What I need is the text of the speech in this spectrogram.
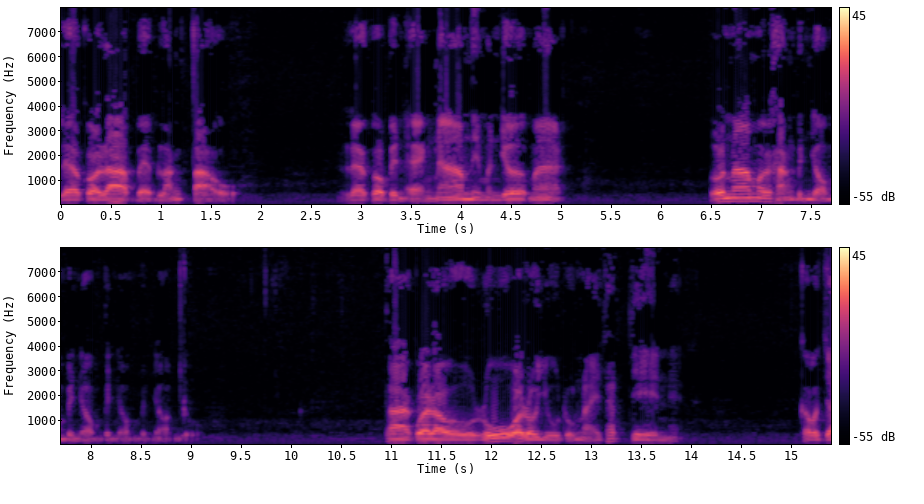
แล้วก็ราบแบบหลังเต่า แล้วก็เป็นแอ่งน้ำนี่มันเยอะมากตัวน้ำมันขังเป็นหย่อมเป็นหย่อมเป็นหย่อมเป็นหย่อมอยู่ถ้าว่าเรารู้ว่าเราอยู่ตรงไหนชัดเจนเนี่ยเข้าใจ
